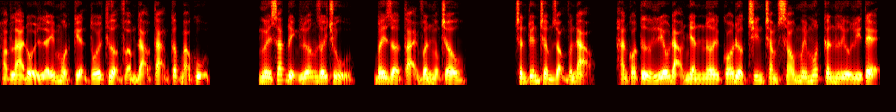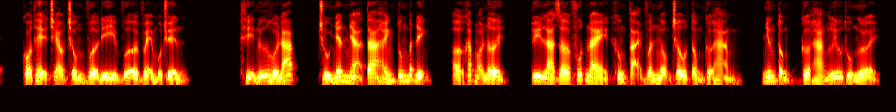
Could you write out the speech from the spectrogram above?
hoặc là đổi lấy một kiện tối thượng phẩm đạo tạng cấp bảo cụ. Người xác định lưỡng giới chủ, bây giờ tại vân mộng châu. Trần tuyên trầm giọng vấn đạo, hắn có từ liêu đạo nhân nơi có được chín trăm sáu mươi mốt cân lưu ly tệ, có thể trèo trống vừa đi vừa về một chuyến thị nữ hồi đáp, chủ nhân nhà ta hành tung bất định, ở khắp mọi nơi, tuy là giờ phút này không tại vân mộng châu tổng cửa hàng, nhưng tổng cửa hàng lưu thủ người,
